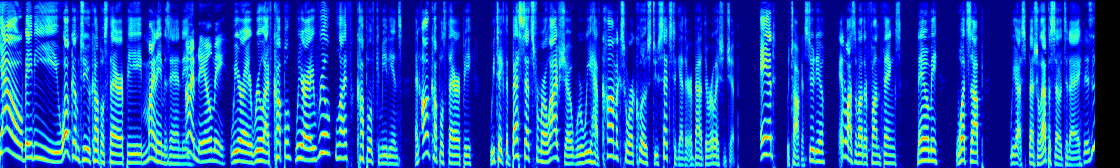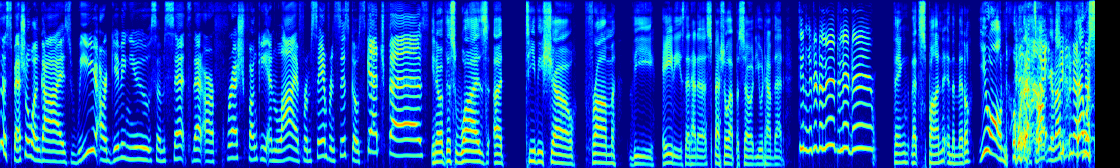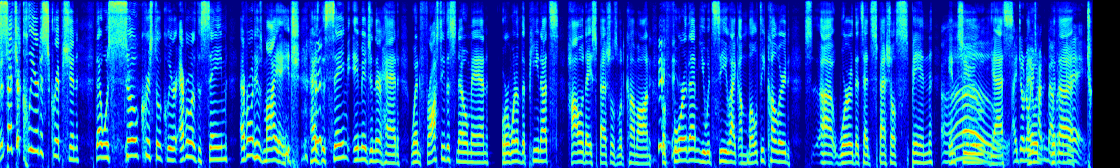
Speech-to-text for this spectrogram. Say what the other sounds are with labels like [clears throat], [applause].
Yo, baby! Welcome to Couples Therapy. My name is Andy. I'm Naomi. We are a real life couple. We are a real life couple of comedians. And on Couples Therapy, we take the best sets from our live show where we have comics who are close do sets together about their relationship. And we talk in studio and lots of other fun things. Naomi, what's up? We got a special episode today. This is a special one, guys. We are giving you some sets that are fresh, funky, and live from San Francisco Sketch Fest. You know, if this was a TV show from the 80s that had a special episode, you would have that thing that spun in the middle. You all know what I'm [laughs] talking about. That was this. such a clear description. That was so crystal clear. Everyone's the same. Everyone who's my age has the same image in their head when Frosty the Snowman or one of the Peanuts holiday specials would come on. [laughs] Before them, you would see like a multicolored uh, word that said special spin Oh, into yes. I don't know And what you're would- talking about, with but okay. I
